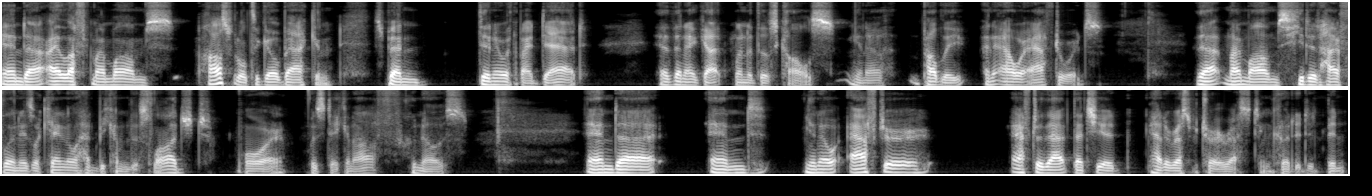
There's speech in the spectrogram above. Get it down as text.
And uh, I left my mom's hospital to go back and spend dinner with my dad. And then I got one of those calls, you know, probably an hour afterwards, that my mom's heated high flow nasal cannula had become dislodged or was taken off. Who knows? And uh, and you know after after that that she had had a respiratory arrest and could have been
